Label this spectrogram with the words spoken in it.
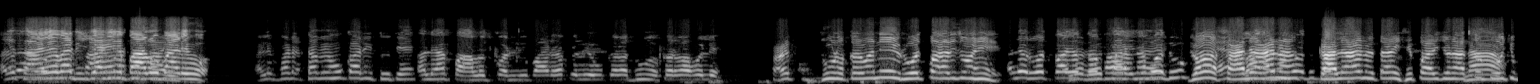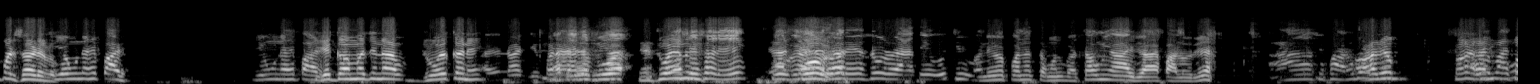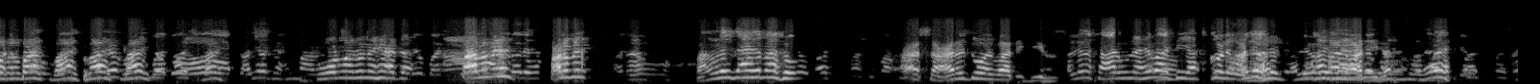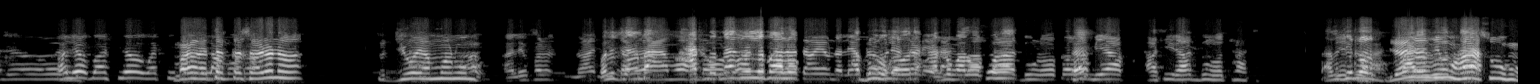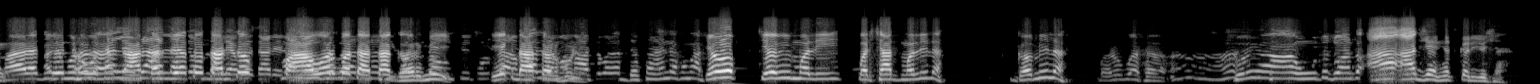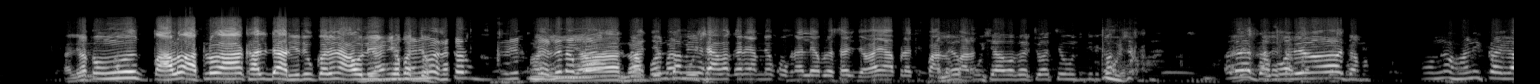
અરે સારે ડિઝાઇન પાડ્યો. અલે પણ તમે શું કર્યું તું તે? અલે આ પાલો જ પડ્યું પાડ્યો. પેલું એવું કરવા ધૂણો કરવા બોલે ધૂણો કરવાની રોજ પાડી જો અહીં. અલે રોજ પાડ્યો તો બધું. જો કાલે આ ને કાલે આ ને ત્યાં અહીંથી પાડી જો ને આ તો. પોચ સડેલો એવું નહીં પાડે એવું નહીં પાડે. એ ગમે તે ના જોય કે ને એ જોય ને. રાતે અને પણ તમને બતાવું મેં આ રહ્યા પાલો રે. આ છે પાડો અરે આ. પાલો મેં, પાલો મેં. લઈ જાય છે પાછું આ સાર જો વાદી ગઈ અલે સારું નહીં વાદી. કોને વાદી? અલે, બસ લો વાતી મારે પેલા કસર ન તો જીવો એમવાનું અલે, ભલે આટલો ના જોઈએ પાલો. આટલો પાલો ધૂણો કરો, બે આખી રાત ધૂણો તો પાવર બતાતા ગરમી એક દાંતણ કેવો? કેવી મળી? પ્રસાદ મળી ને? ગમી ને? બરોબર હું. તો જોવાનું આ આ જહેનત કર્યું છે. હું પાલો આટલો આ ખાલી દારૂ જેવું કરે ને આવો લઈ પૂછ્યા વગર એમને કોકના લેબડો સાઈડ જવાય આપણાથી પાલો પૂછ્યા વગર ચોથી હું કરી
